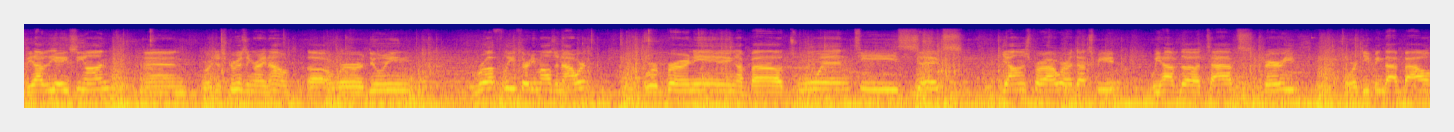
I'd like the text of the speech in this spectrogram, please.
We have the AC on, and we're just cruising right now. Uh, we're doing roughly 30 miles an hour. We're burning about 26 gallons per hour at that speed. We have the tabs buried, so we're keeping that bow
